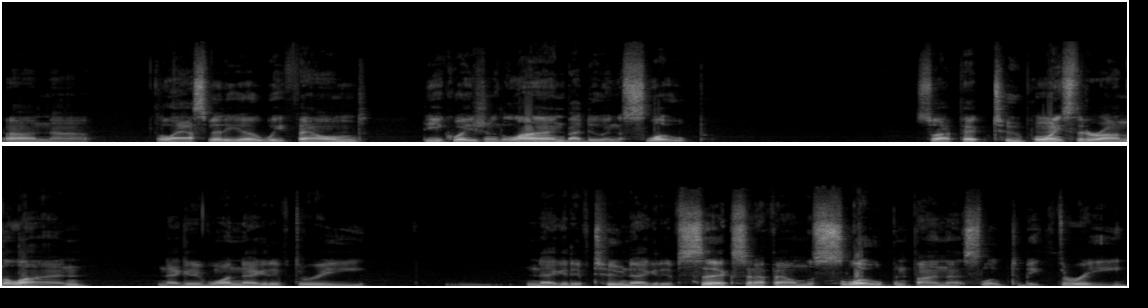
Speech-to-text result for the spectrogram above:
on uh, the last video, we found the equation of the line by doing a slope. So I picked two points that are on the line, negative 1, negative 3, negative 2, negative 6, and I found the slope and find that slope to be 3.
